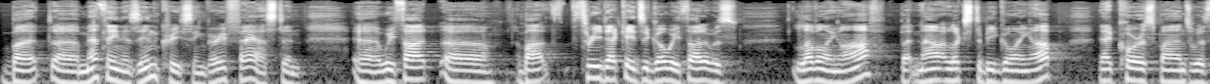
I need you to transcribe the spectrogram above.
but uh, methane is increasing very fast. And uh, we thought uh, about three decades ago we thought it was leveling off, but now it looks to be going up. That corresponds with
